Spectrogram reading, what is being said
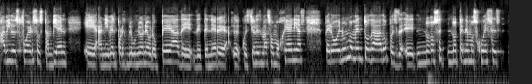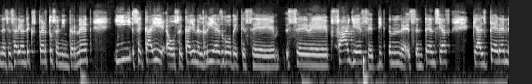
Ha habido esfuerzos también a nivel, por ejemplo, Unión Europea, de, de tener cuestiones más homogéneas, pero en un momento dado, pues no, se, no tenemos jueces necesariamente expertos en Internet y se cae o se cae en el riesgo de que se, se falle se dicten eh, sentencias que alteren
